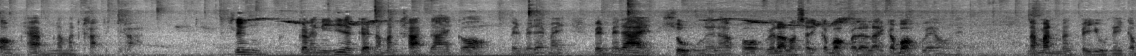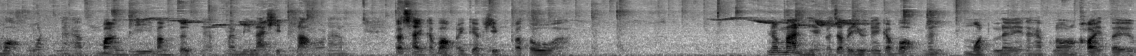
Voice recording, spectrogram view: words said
ต้องห้ามน้ำมันขาดเด็ดขาด ซึ่งกรณีที่จะเกิดน้ำมันขาดได้ก็เป็นไปได้ไหม เป็นไปได้สูงเลยนะครับ เพราะเวลาเราใช้กระบอกไปหลาย ๆ กระบอกแล้วเนี่ยน้ำมันมันไปอยู่ในกระบอกหมดนะครับ บางทีบางตึกเนี่ยมันมีหลายสิบเสานะครับ ก็ใช้กระบอกไปเกือบสิบกว่าตัวน้ำมันเนี่ยก็จะไปอยู่ในกระบอกนั้นหมดเลยนะครับ เราต้องคอยเติม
